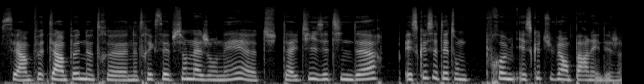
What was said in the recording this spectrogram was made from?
C'est un peu, t'es un peu notre, notre exception de la journée. Euh, Tu as utilisé Tinder. Est-ce que c'était ton premier Est-ce que tu veux en parler déjà?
